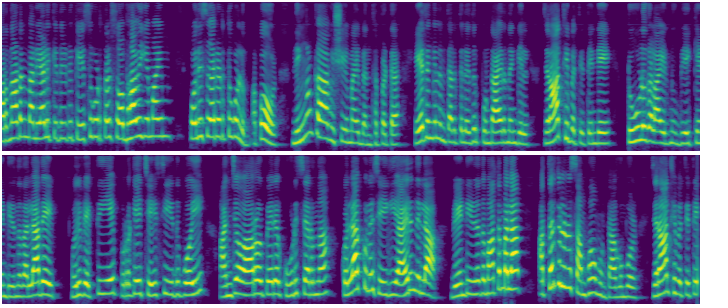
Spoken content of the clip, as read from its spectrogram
മറുനാടൻ മലയാളിക്കെതിരെ കേസ് കൊടുത്താൽ സ്വാഭാവികമായും പോലീസുകാർ എടുത്തുകൊള്ളും. അപ്പോൾ നിങ്ങൾക്ക് ആ വിഷയവുമായി ബന്ധപ്പെട്ട് ഏതെങ്കിലും തരത്തിൽ എതിർപ്പുണ്ടായിരുന്നെങ്കിൽ ജനാധിപത്യത്തിന്റെ ടൂളുകളായിരുന്നു ഉപയോഗിക്കേണ്ടിയിരുന്നത് അല്ലാതെ ഒരു വ്യക്തിയെ പുറകെ ചേസ് ചെയ്തു പോയി അഞ്ചോ ആറോ പേരെ കൂടി ചേർന്ന് കൊല്ലാക്കൊല ചെയ്യുകയായിരുന്നില്ല. വേണ്ടിയിരുന്നത് മാത്രമല്ല അത്തരത്തിലൊരു സംഭവം ഉണ്ടാകുമ്പോൾ ജനാധിപത്യത്തെ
